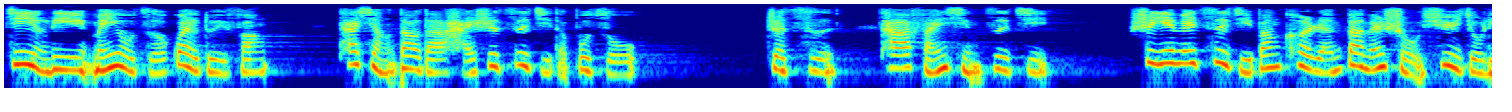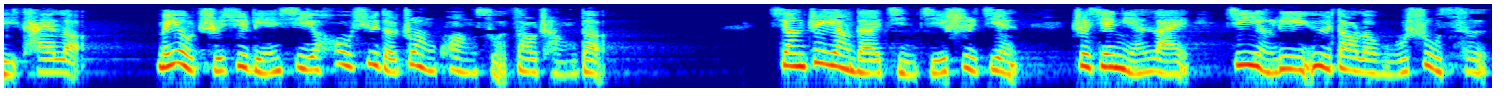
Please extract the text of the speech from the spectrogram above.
金影丽没有责怪对方，他想到的还是自己的不足。这次他反省自己，是因为自己帮客人办完手续就离开了，没有持续联系后续的状况所造成的。像这样的紧急事件，这些年来。金颖丽遇到了无数次，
